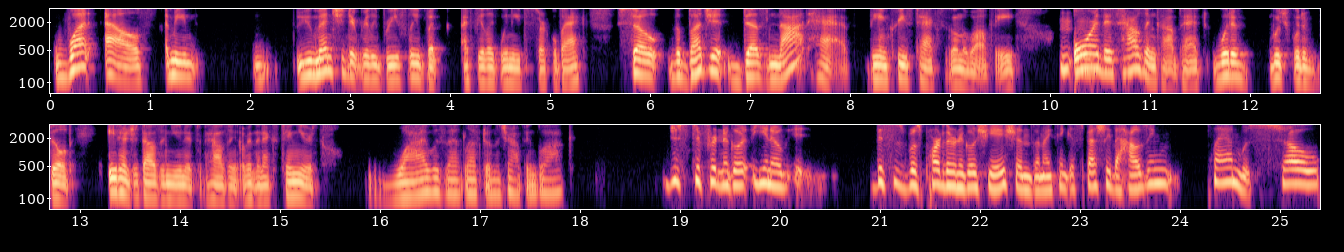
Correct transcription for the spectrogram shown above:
What else? I mean, you mentioned it really briefly, but I feel like we need to circle back. So the budget does not have the increased taxes on the wealthy Mm-mm. or this housing compact would have which would have built 800,000 units of housing over the next 10 years. Why was that left on the chopping block? just different nego you know it, this is was part of their negotiations and i think especially the housing plan was so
